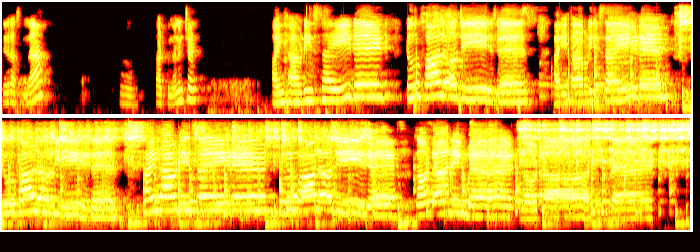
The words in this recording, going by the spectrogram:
నిద్ర వస్తుందా ఉమ్, పాడుకుందా నుంచోండి. I have decided to follow Jesus I have decided to follow Jesus I have decided no turning back,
